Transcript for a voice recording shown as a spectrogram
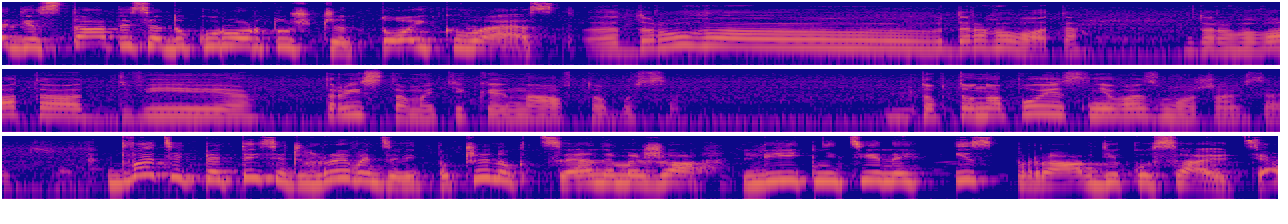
Та дістатися до курорту ще той квест. Е, Дорога дороговата. Дороговата 2300 ми тільки на автобусі. Тобто на поїзд невозможно взяти. 25 тисяч гривень за відпочинок це не межа. Літні ціни і справді кусаються.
